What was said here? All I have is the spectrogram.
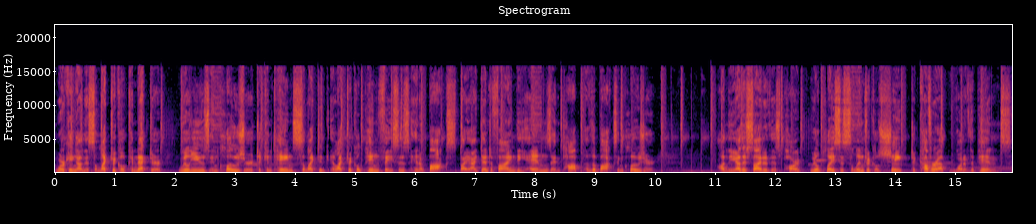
Working on this electrical connector, we'll use enclosure to contain selected electrical pin faces in a box by identifying the ends and top of the box enclosure. On the other side of this part, we'll place a cylindrical shape to cover up one of the pins.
